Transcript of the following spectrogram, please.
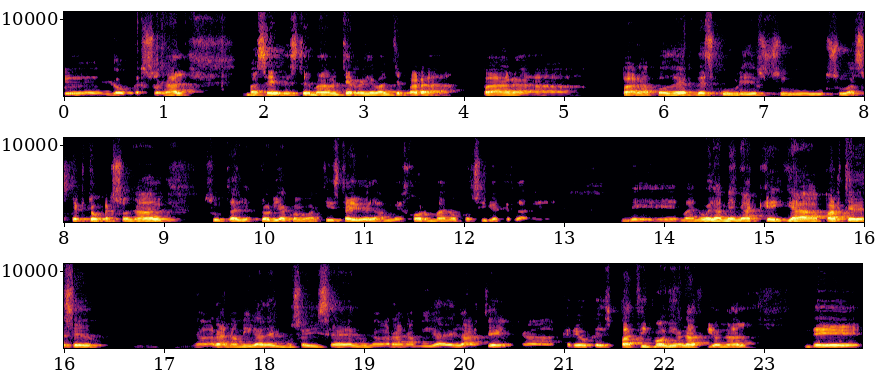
en lo personal, va a ser extremadamente relevante para, para, para poder descubrir su, su, aspecto personal, su trayectoria como artista y de la mejor mano posible, que es la de, de Manuela Mena, que ya aparte de ser una gran amiga del Museo de Israel, una gran amiga del arte, creo que es patrimonio nacional de,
